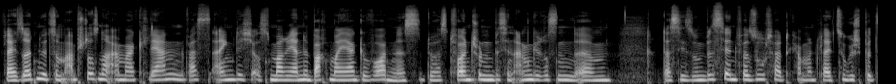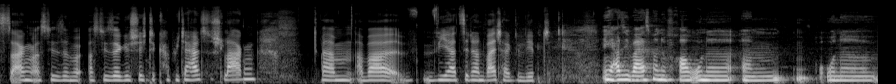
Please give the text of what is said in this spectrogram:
Vielleicht sollten wir zum Abschluss noch einmal klären, was eigentlich aus Marianne Bachmeier geworden ist. Du hast vorhin schon ein bisschen angerissen, ähm, dass sie so ein bisschen versucht hat, kann man vielleicht zugespitzt sagen, aus dieser, aus dieser Geschichte Kapital zu schlagen. Ähm, aber wie hat sie dann weitergelebt? Ja, sie war erstmal eine Frau ohne, ähm, ohne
